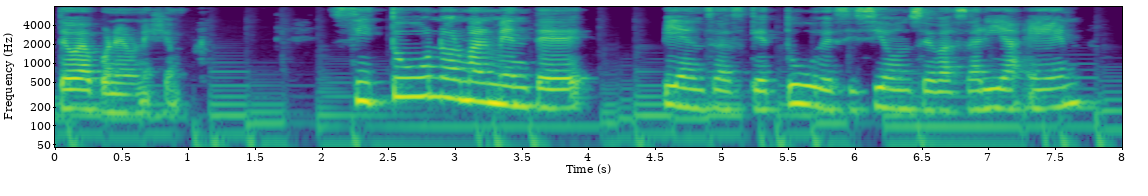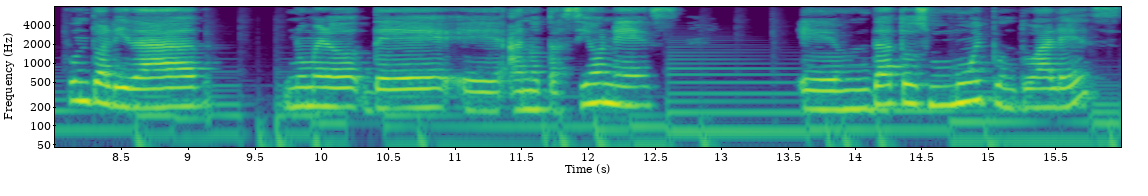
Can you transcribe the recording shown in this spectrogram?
Te voy a poner un ejemplo. Si tú normalmente piensas que tu decisión se basaría en puntualidad, número de eh, anotaciones, em, datos muy puntuales,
